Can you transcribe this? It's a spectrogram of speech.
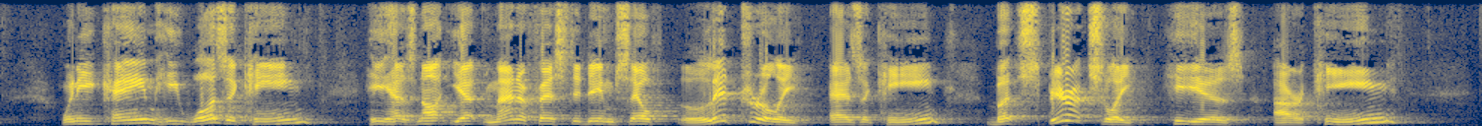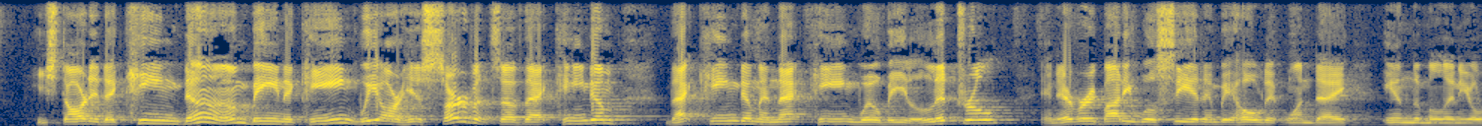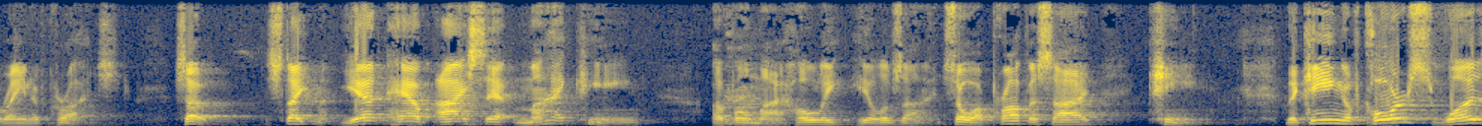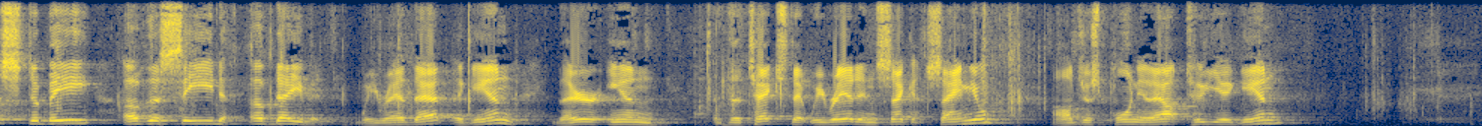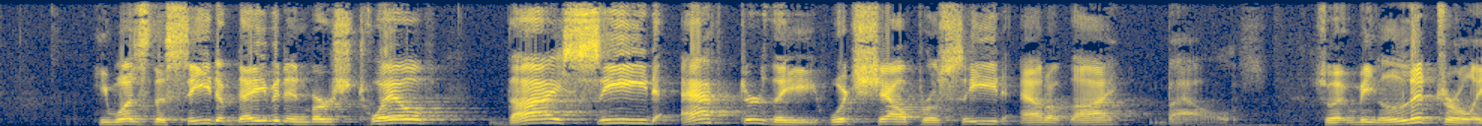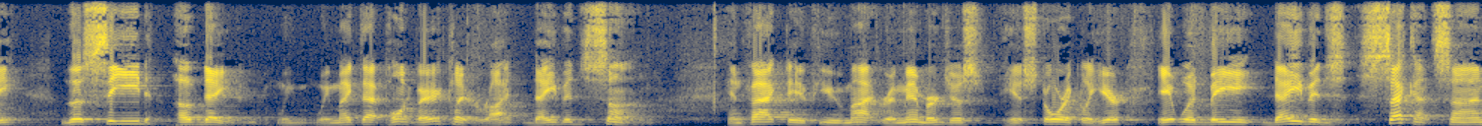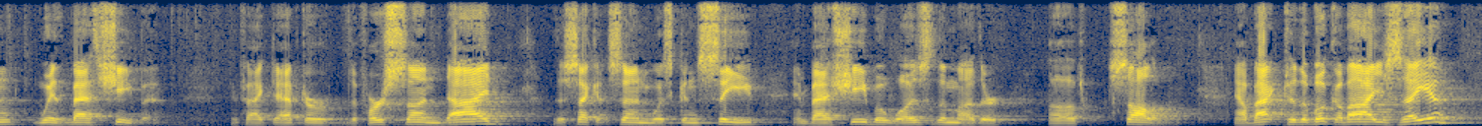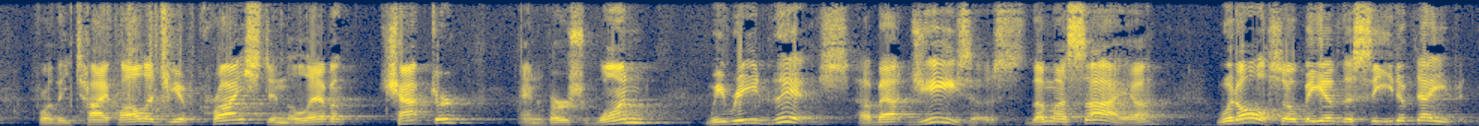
when he came, he was a king. He has not yet manifested himself literally as a king, but spiritually, he is our king. He started a kingdom, being a king. We are his servants of that kingdom. That kingdom and that king will be literal, and everybody will see it and behold it one day in the millennial reign of Christ. So, the statement, Yet have I set my king upon my holy hill of Zion. So a prophesied king. The king, of course, was to be of the seed of David. We read that again there in the text that we read in 2 Samuel. I'll just point it out to you again. He was the seed of David in verse 12. Thy seed after thee, which shall proceed out of thy bowels. So it would be literally the seed of David. We, we make that point very clear, right? David's son. In fact, if you might remember, just historically here, it would be David's second son with Bathsheba. In fact, after the first son died, the second son was conceived, and Bathsheba was the mother of Solomon. Now, back to the book of Isaiah for the typology of Christ in the 11th chapter and verse 1. We read this about Jesus, the Messiah, would also be of the seed of David.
